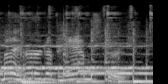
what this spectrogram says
My herd of hamsters.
